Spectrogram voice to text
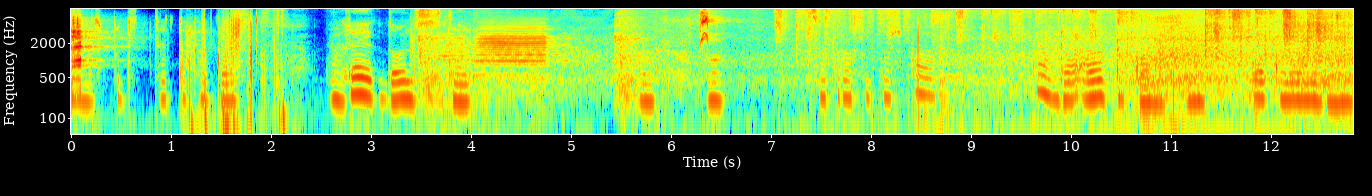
у нас буде тут така класна. Гра як Star. О, Це трохи тяжка. Така гра, але прикольна. Так воно не думаю.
